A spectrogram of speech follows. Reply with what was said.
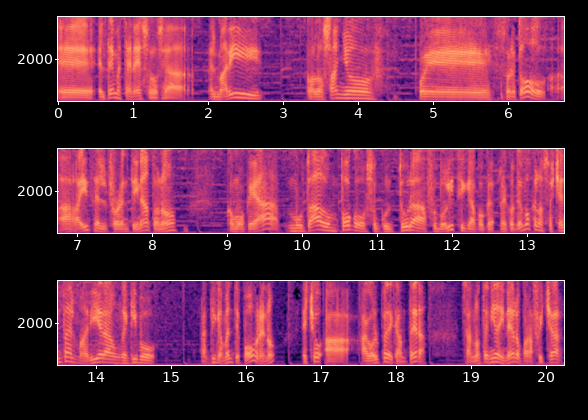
Eh, el tema está en eso, o sea, el Madrid con los años, pues, sobre todo a raíz del Florentinato, ¿no? Como que ha mutado un poco su cultura futbolística, porque recordemos que en los 80 el Madrid era un equipo prácticamente pobre, ¿no? Hecho a, a golpe de cantera. O sea, no tenía dinero para fichar.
